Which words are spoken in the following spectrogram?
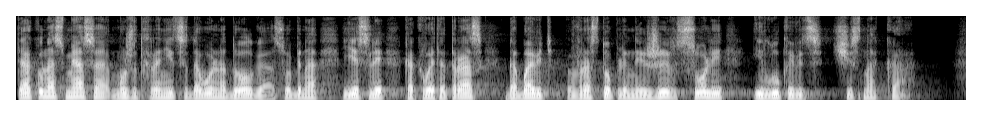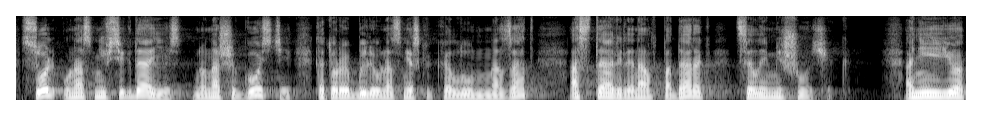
Так у нас мясо может храниться довольно долго, особенно если, как в этот раз, добавить в растопленный жир соли и луковиц чеснока. Соль у нас не всегда есть, но наши гости, которые были у нас несколько лун назад, оставили нам в подарок целый мешочек. Они ее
